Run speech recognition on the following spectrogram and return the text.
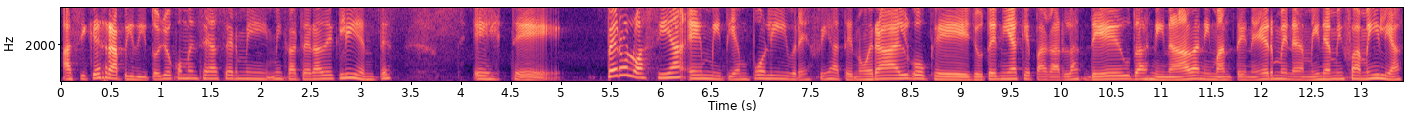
Así que rapidito yo comencé a hacer mi, mi cartera de clientes. Este, pero lo hacía en mi tiempo libre, fíjate, no era algo que yo tenía que pagar las deudas ni nada, ni mantenerme, ni a mí ni a mi familia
